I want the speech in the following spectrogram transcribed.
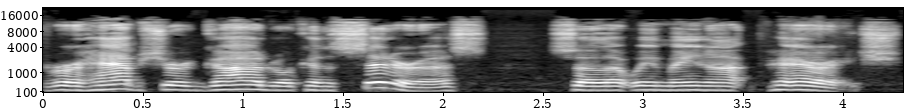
perhaps your God will consider us so that we may not perish.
